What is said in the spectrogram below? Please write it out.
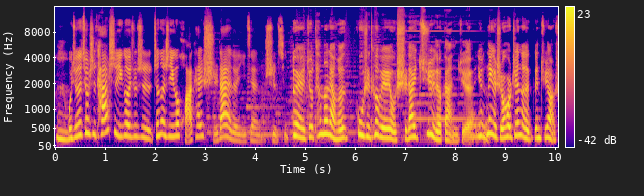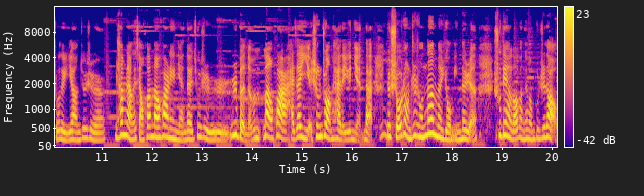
嗯，我觉得就是它是一个，就是真的是一个划开时代的一件事情。对，就他们两个故事特别有时代剧的感觉，因为那个时候真的跟局长说的一样，就是他们两个想画漫画那个年代，就是日本的漫画还在野生状态的一个年代。就手冢治虫那么有名的人，书店的老板根本不知道，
